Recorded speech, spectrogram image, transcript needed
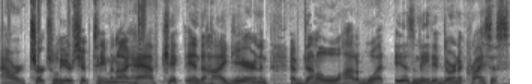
our church leadership team and I have kicked into high gear and have done a lot of what is needed during a crisis.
